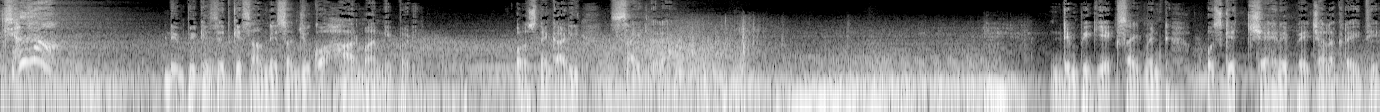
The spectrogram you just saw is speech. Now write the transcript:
चलना। डिम्पी की जिद के सामने संजू को हार माननी पड़ी और उसने गाड़ी साइड लगाई। डिम्पी की एक्साइटमेंट उसके चेहरे पे झलक रही थी।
